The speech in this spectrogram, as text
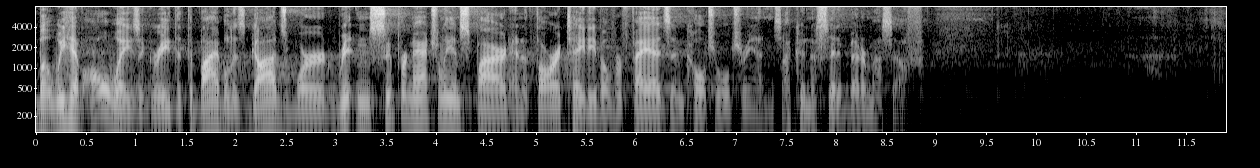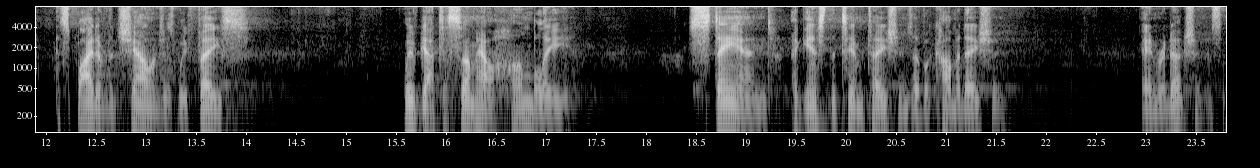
but we have always agreed that the Bible is God's Word, written, supernaturally inspired, and authoritative over fads and cultural trends. I couldn't have said it better myself. In spite of the challenges we face, we've got to somehow humbly stand against the temptations of accommodation and reductionism.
